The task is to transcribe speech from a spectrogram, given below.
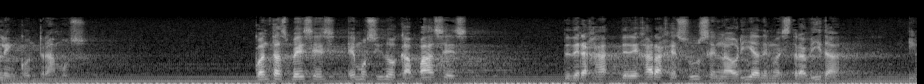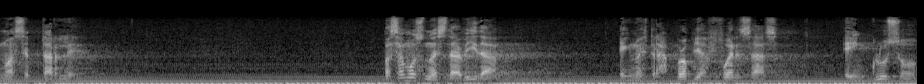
le encontramos? ¿Cuántas veces hemos sido capaces de dejar, a Jesús en la orilla de nuestra vida y no aceptarle? Pasamos nuestra vida en nuestras propias fuerzas e incluso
